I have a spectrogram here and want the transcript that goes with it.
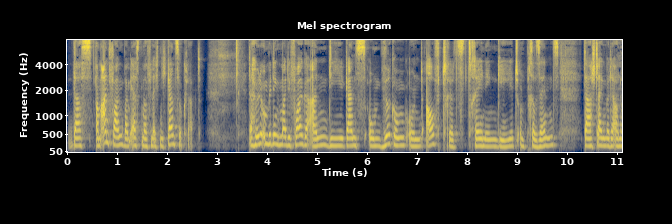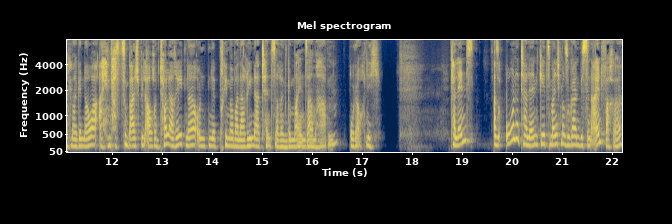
das am Anfang beim ersten Mal vielleicht nicht ganz so klappt. Da hör dir unbedingt mal die Folge an, die ganz um Wirkung und Auftrittstraining geht und Präsenz. Da steigen wir da auch nochmal genauer ein, was zum Beispiel auch ein toller Redner und eine prima Ballerina-Tänzerin gemeinsam haben oder auch nicht. Talent, also ohne Talent geht's manchmal sogar ein bisschen einfacher,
